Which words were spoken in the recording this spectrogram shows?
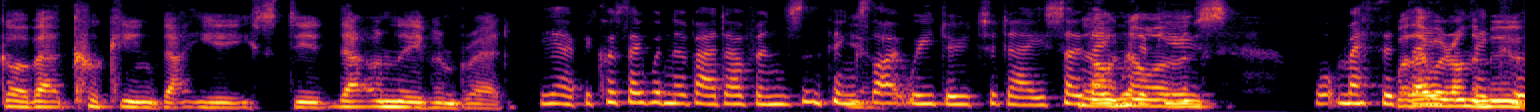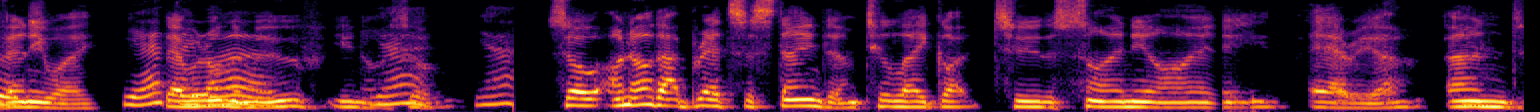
go about cooking that yeasted, that unleavened bread? Yeah, because they wouldn't have had ovens and things Yeah. like we do today. So no, they would no have ovens. used what method Well, they, they, were on the move could. anyway. Yeah, They, were, on the move, you know. Yeah, So, yeah, so I know that bread sustained them till they got to the Sinai area, and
